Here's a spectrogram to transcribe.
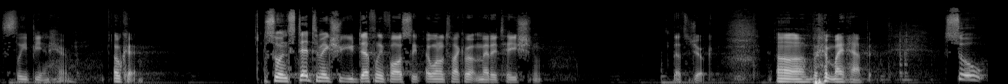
sleepy in here. Okay. So instead, to make sure you definitely fall asleep, I want to talk about meditation. That's a joke, uh, but it might happen. So,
